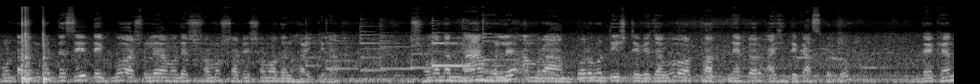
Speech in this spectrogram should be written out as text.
ফোনটা অন করতেছি, দেখব আসলে আমাদের সমস্যাটির সমাধান হয় কিনা। সমাধান না হলে আমরা পরবর্তী স্টেপে যাব, অর্থাৎ নেটওয়ার্ক আইসিতে কাজ করব। দেখেন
